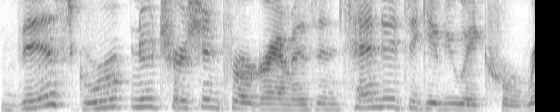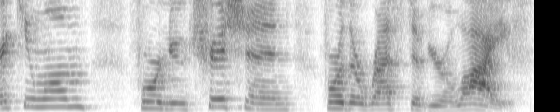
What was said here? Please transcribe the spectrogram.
this group nutrition program is intended to give you a curriculum for nutrition for the rest of your life.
